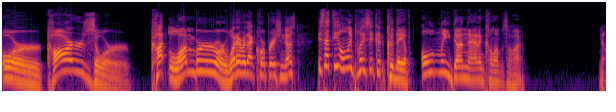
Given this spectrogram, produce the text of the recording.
or cars or cut lumber or whatever that corporation does? Is that the only place they could could they have only done that in Columbus, Ohio? No.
